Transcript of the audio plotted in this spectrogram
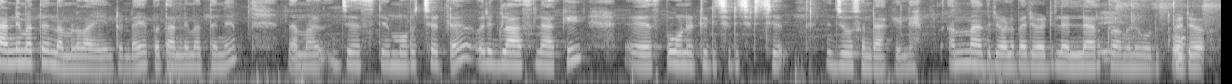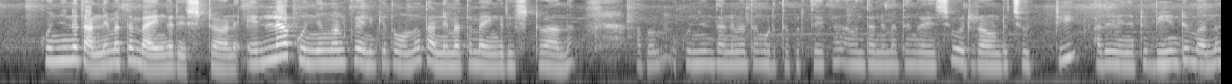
തണ്ണിമത്തൻ നമ്മൾ വാങ്ങിയിട്ടുണ്ടായി അപ്പോൾ തണ്ണിമത്തനെ നമ്മൾ ജസ്റ്റ് മുറിച്ചിട്ട് ഒരു ഗ്ലാസ്സിലാക്കി സ്പൂണിട്ട് ഇടിച്ചിടിച്ചിടിച്ച് ജ്യൂസ് ഉണ്ടാക്കിയില്ലേ? അമ്മ അതിലുള്ള പരിപാടിയിൽ എല്ലാവർക്കും അങ്ങനെ കൊടുത്തു. ഒരു കുഞ്ഞിന് തണ്ണിമത്തൻ ഭയങ്കര ഇഷ്ടമാണ്. എല്ലാ കുഞ്ഞുങ്ങൾക്കും എനിക്ക് തോന്നുന്നു തണ്ണിമത്തൻ ഭയങ്കര ഇഷ്ടമാണ്. അപ്പം കുഞ്ഞിന് തണ്ണിമത്തൻ കൊടുത്തപ്പോഴത്തേക്ക് അവൻ തണ്ണിമത്തൻ കഴിച്ച് ഒരു റൗണ്ട് ചുറ്റി അത് കഴിഞ്ഞിട്ട് വീണ്ടും വന്ന്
